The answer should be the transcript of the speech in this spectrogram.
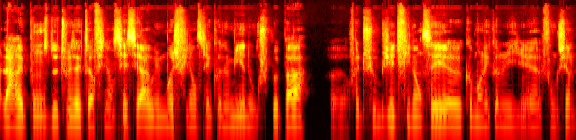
la réponse de tous les acteurs financiers, c'est ah oui moi je finance l'économie et donc je peux pas euh, en fait, je suis obligé de financer euh, comment l'économie euh, fonctionne.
